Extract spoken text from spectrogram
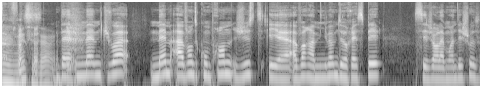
mm. ça, bah, même tu vois même avant de comprendre juste et euh, avoir un minimum de respect c'est genre la moindre des choses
